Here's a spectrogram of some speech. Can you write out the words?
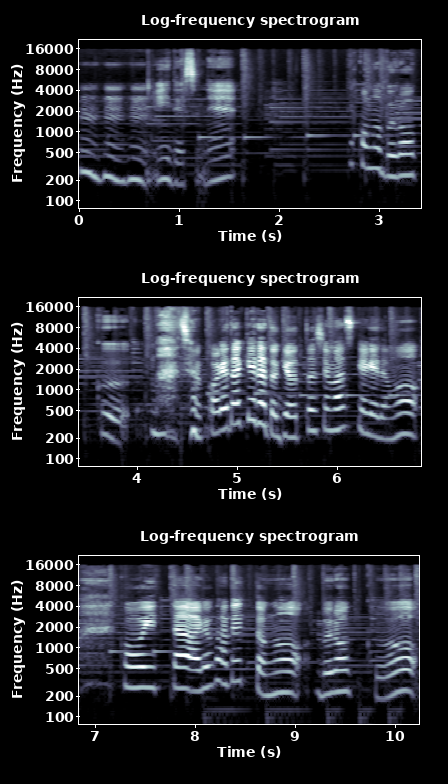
うんうんうん、いいですね。で、このブロック、まあ、これだけだとぎょっとしますけれども、こういったアルファベットのブロックを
